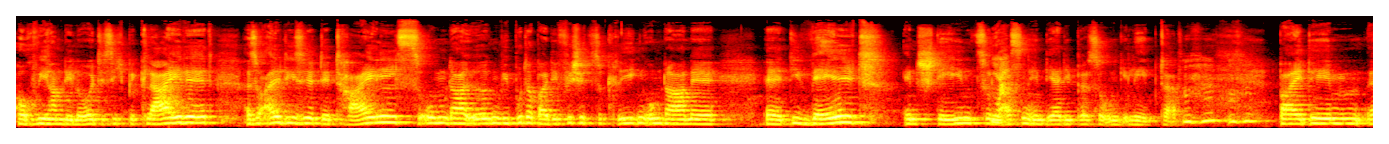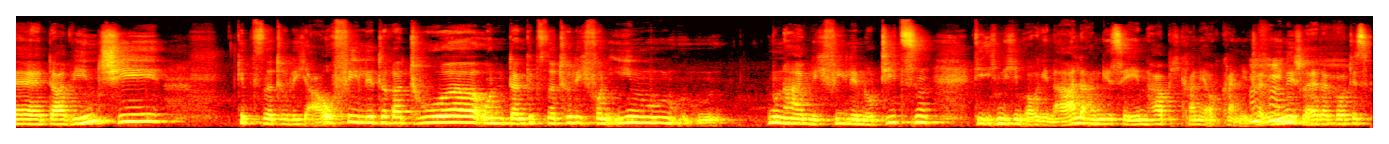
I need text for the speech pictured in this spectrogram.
auch wie haben die Leute sich bekleidet. Also all diese Details, um da irgendwie Butter bei die Fische zu kriegen, um da eine, äh, die Welt entstehen zu lassen, in der die Person gelebt hat. Bei dem äh, Da Vinci gibt es natürlich auch viel Literatur und dann gibt es natürlich von ihm unheimlich viele Notizen, die ich nicht im Original angesehen habe. Ich kann ja auch kein Italienisch, leider Gottes.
